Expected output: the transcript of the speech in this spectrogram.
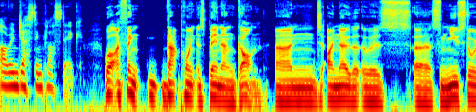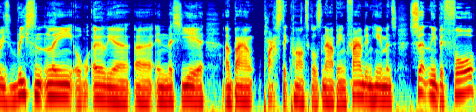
are ingesting plastic? Well, I think that point has been and gone. And I know that there was uh, some news stories recently or earlier uh, in this year about plastic particles now being found in humans. Certainly before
